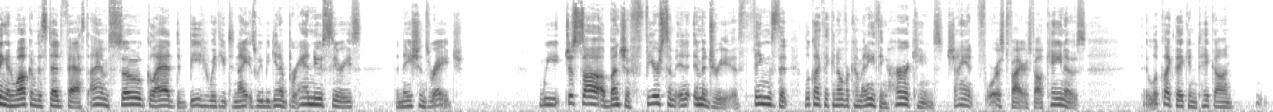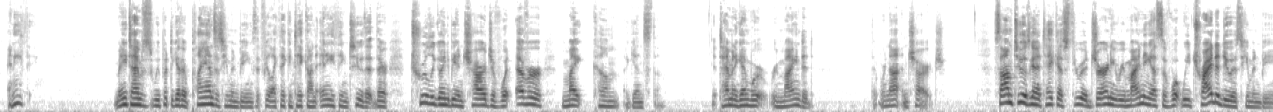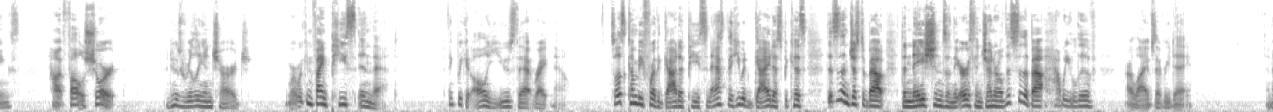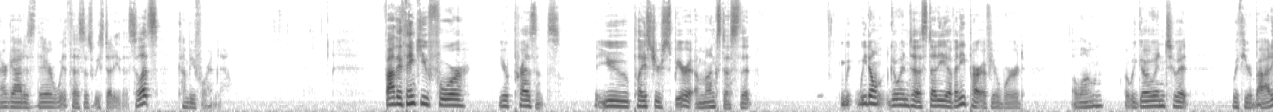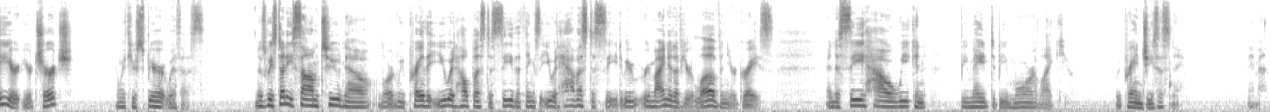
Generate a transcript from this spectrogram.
Evening and welcome to Steadfast. I am so glad to be here with you tonight as we begin a brand new series, The Nation's Rage. We just saw a bunch of fearsome imagery of things that look like they can overcome anything hurricanes, giant forest fires, volcanoes. They look like they can take on anything. Many times we put together plans as human beings that feel like they can take on anything too, that they're truly going to be in charge of whatever might come against them. Yet time and again, we're reminded that we're not in charge. Psalm 2 is going to take us through a journey reminding us of what we try to do as human beings, how it falls short, and who's really in charge, and where we can find peace in that. I think we could all use that right now. So let's come before the God of peace and ask that He would guide us because this isn't just about the nations and the earth in general. This is about how we live our lives every day. And our God is there with us as we study this. So let's come before Him now. Father, thank you for your presence, that you placed your Spirit amongst us, that we, we don't go into a study of any part of your word alone, but we go into it with your body, your, your church, and with your Spirit with us. As we study Psalm 2 now, Lord, we pray that you would help us to see the things that you would have us to see, to be reminded of your love and your grace, and to see how we can be made to be more like you. We pray in Jesus' name. Amen.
